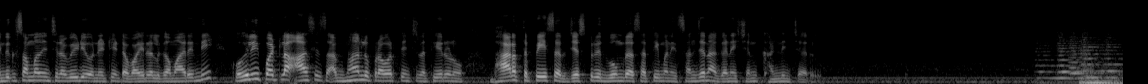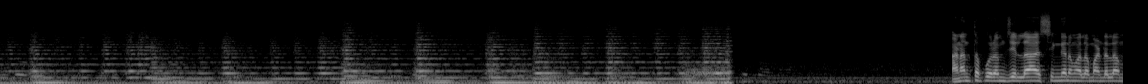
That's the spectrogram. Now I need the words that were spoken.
ఇందుకు సంబంధించిన వీడియో నెట్టింట వైరల్గా మారింది. కోహ్లీ పట్ల ఆసిస్ అభిమానులు ప్రవర్తించిన తీరును భారత పేసర్ జస్ప్రీత్ బుమ్రా సతీమణి సంజనా గణేశన్ ఖండించారు. అనంతపురం జిల్లా సింగనమల మండలం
